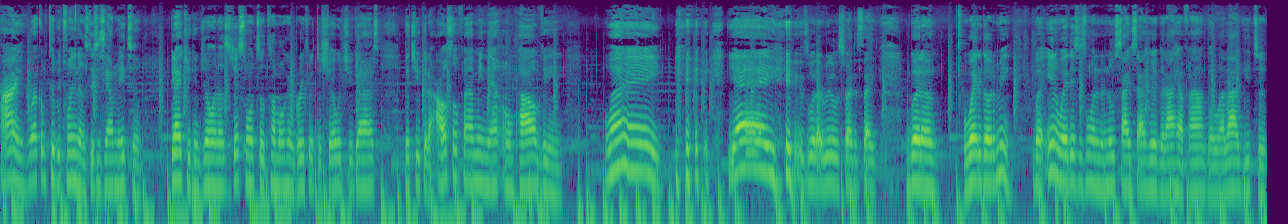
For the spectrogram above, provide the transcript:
Hi, welcome to Between Us. This is Almita. Glad you can join us. Just want to come on here briefly to share with you guys that you could also find me now on Paul V. Way! Yay! is what I really was trying to say. But um, way to go to me. But anyway, this is one of the new sites out here that I have found that will allow you to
